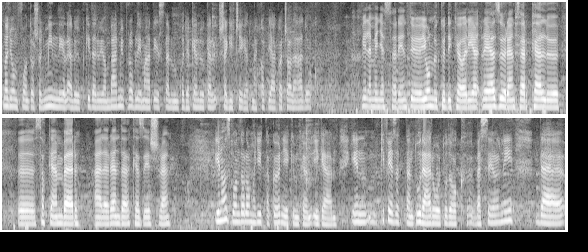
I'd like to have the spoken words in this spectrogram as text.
nagyon fontos, hogy minél előbb kiderüljön bármi problémát észlelünk, hogy a kellő segítséget megkapják a családok. Véleménye szerint jól működik-e a jelzőrendszer, kellő szakember áll rendelkezésre? Én azt gondolom, hogy itt a környékünkön igen. Én kifejezetten Turáról tudok beszélni, de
